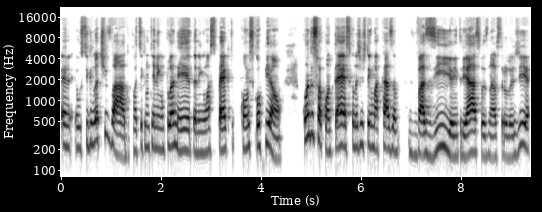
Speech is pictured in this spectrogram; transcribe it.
é, o signo ativado, pode ser que não tenha nenhum planeta, nenhum aspecto com o escorpião. Quando isso acontece, quando a gente tem uma casa vazia, entre aspas, na astrologia,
